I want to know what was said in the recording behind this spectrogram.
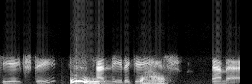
PhD, Ooh. and Nita Gage, Wow. MA.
